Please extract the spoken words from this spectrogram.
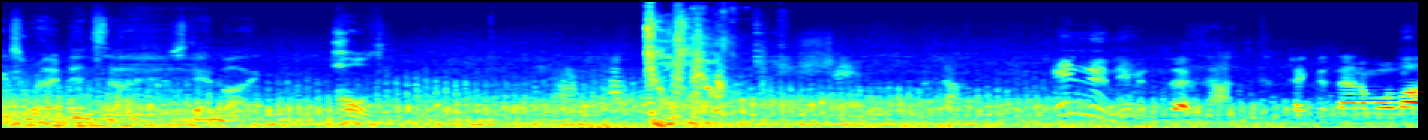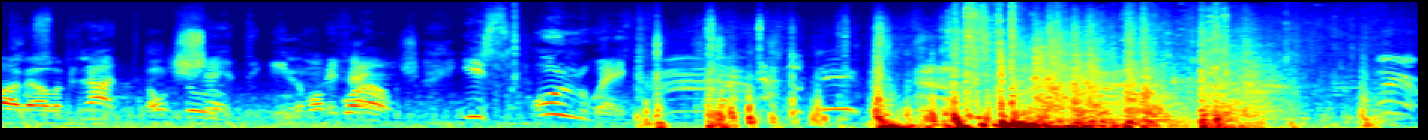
Griggs, we're heading inside. Stand by. Hold. Take this animal alive, Alex. blood Don't shoot him. shed Get in him on the ground. revenge is always Clear!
